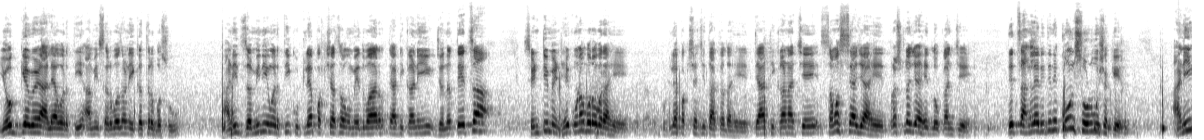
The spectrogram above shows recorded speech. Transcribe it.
योग्य वेळ आल्यावरती आम्ही सर्वजण एकत्र बसू आणि जमिनीवरती कुठल्या पक्षाचा उमेदवार त्या ठिकाणी जनतेचा सेंटिमेंट हे कोणाबरोबर आहे? कुठल्या पक्षाची ताकद आहे त्या ठिकाणाचे समस्या ज्या आहेत प्रश्न जे आहेत लोकांचे ते चांगल्या रीतीने कोण सोडवू शकेल? आणि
